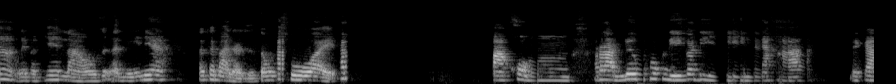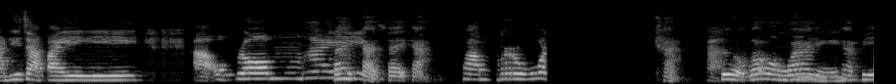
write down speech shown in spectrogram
ากในประเทศเรา ซึ่งอันนี้เนี่ยรัฐบาลอาจจะต้องช่วยสมาคมรันเรื่องพวกนี้ก็ดีนะคะ ในการที่จะไปอ่าอบรมให้ใช่ค่ะใช่ค่ะ ความรู้ค่ะค่ะคือผมก็มองว่าอืมอย่างนี้ค่ะ พี่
